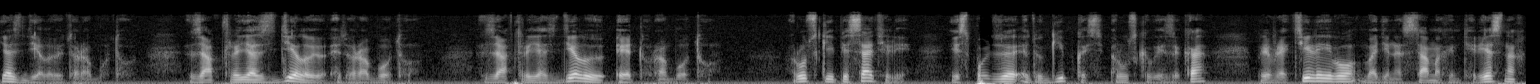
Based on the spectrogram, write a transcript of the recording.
я сделаю эту работу. Завтра я сделаю эту работу. Завтра я сделаю эту работу. Русские писатели, используя эту гибкость русского языка, превратили его в один из самых интересных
